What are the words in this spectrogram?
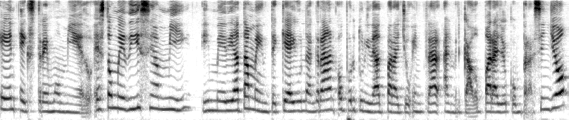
en extremo miedo. Esto me dice a mí inmediatamente que hay una gran oportunidad para yo entrar al mercado, para yo comprar. Sin yo,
